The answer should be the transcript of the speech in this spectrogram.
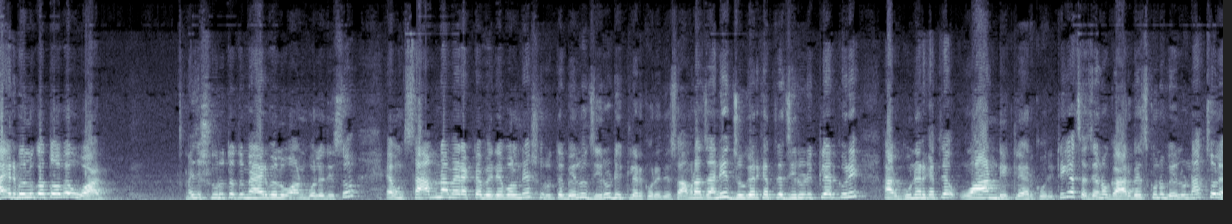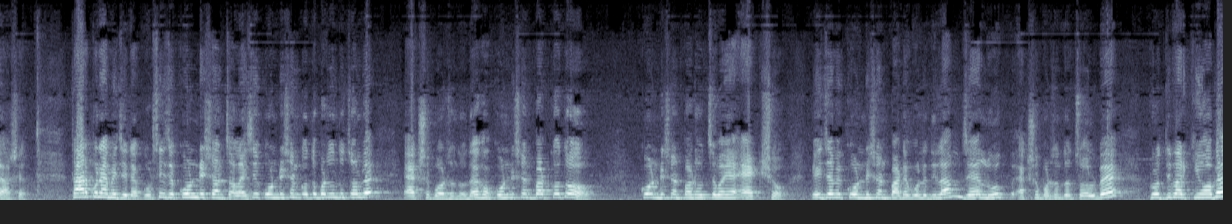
আয়ের ভ্যালু কত হবে? ওয়ান এই যে শুরুতে তুমি আয়ের ভ্যালু ওয়ান বলে দিছো, এবং সাম নামের একটা ভেরিয়েবল নিয়ে শুরুতে ভ্যালু জিরো ডিক্লেয়ার করে দিছো। আমরা জানি যোগের ক্ষেত্রে জিরো ডিক্লেয়ার করি, আর গুণের ক্ষেত্রে ওয়ান ডিক্লেয়ার করি, ঠিক আছে? যেন গার্বেজ কোনো ভ্যালু না চলে আসে। তারপরে আমি যেটা করছি যে কন্ডিশন চালাইছি কন্ডিশন কত পর্যন্ত চলবে? একশো পর্যন্ত। দেখো কন্ডিশন পার্ট কত? কন্ডিশন পার্ট হচ্ছে ভাইয়া একশো। এই যে আমি কন্ডিশন পার্টে বলে দিলাম যে লুপ একশো পর্যন্ত চলবে। প্রতিবার কি হবে?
